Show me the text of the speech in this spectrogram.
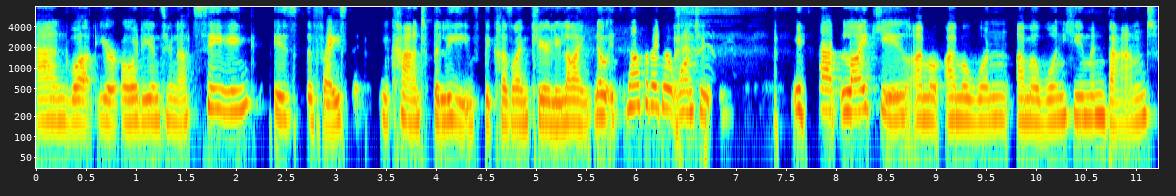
And what your audience are not seeing is the face that you can't believe because I'm clearly lying. No, it's not that I don't want to. It's that like you, I'm a I'm a one I'm a one human band.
